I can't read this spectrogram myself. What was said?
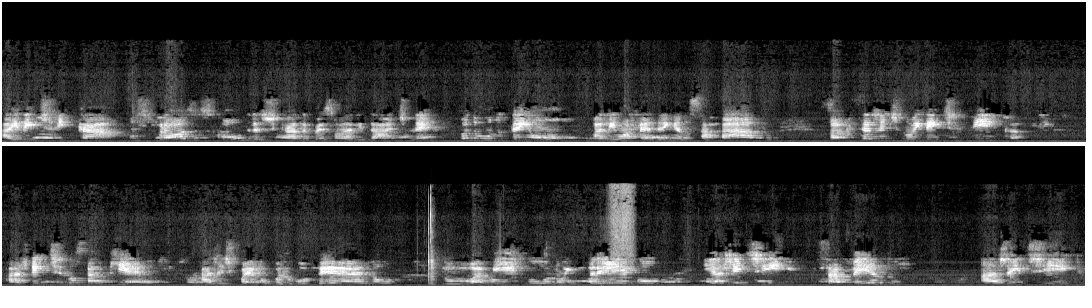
a identificar os prós e os contras de cada personalidade, né? Todo mundo tem um, ali uma pedrinha no sapato, só que se a gente não identifica, a gente não sabe o que é. A gente põe a culpa no governo, no amigo, no emprego, e a gente sabendo a gente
